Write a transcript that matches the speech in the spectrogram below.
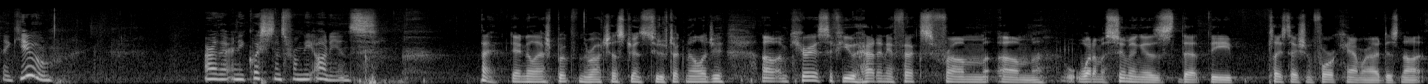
Thank you. Are there any questions from the audience? Hi, Daniel Ashbrook from the Rochester Institute of Technology. Uh, I'm curious if you had any effects from um, what I'm assuming is that the PlayStation 4 camera does not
